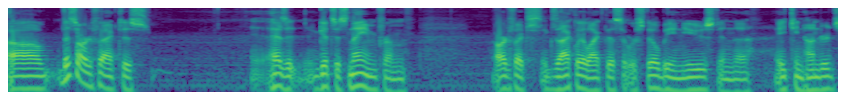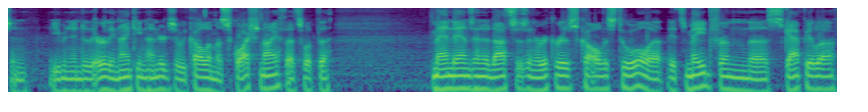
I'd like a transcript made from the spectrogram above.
Uh, this artifact is has it gets its name from artifacts exactly like this that were still being used in the 1800s and even into the early 1900s. We call them a squash knife. That's what the Mandans and Hidatsas and Arikaras call this tool. Uh, it's made from the scapula,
